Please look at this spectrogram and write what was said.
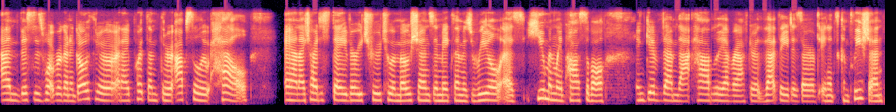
And this is what we're going to go through and I put them through absolute hell. And I tried to stay very true to emotions and make them as real as humanly possible and give them that happily ever after that they deserved in its completion,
